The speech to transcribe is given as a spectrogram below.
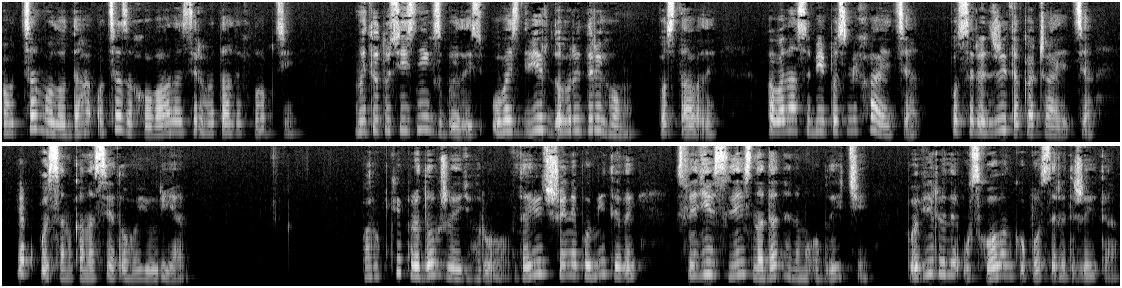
Оце молода, оце заховалась, реготали хлопці. Ми тут усі з ніг збились, увесь двір до гори дригом поставили, а вона собі посміхається, посеред жита качається, як писанка на святого Юрія. Парубки продовжують гру, вдають, що й не помітили слідів сліз на даненому обличчі, повірили у схованку посеред жита.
